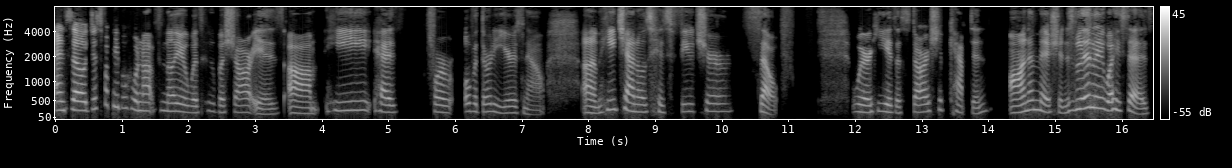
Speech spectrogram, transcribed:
And so, just for people who are not familiar with who Bashar is, um, he has for over 30 years now. Um, he channels his future self, where he is a starship captain on a mission. This is literally what he says.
